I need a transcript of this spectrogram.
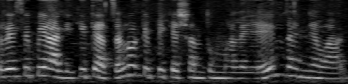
रेसिपी आली की त्याचं नोटिफिकेशन तुम्हाला येईल. धन्यवाद.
